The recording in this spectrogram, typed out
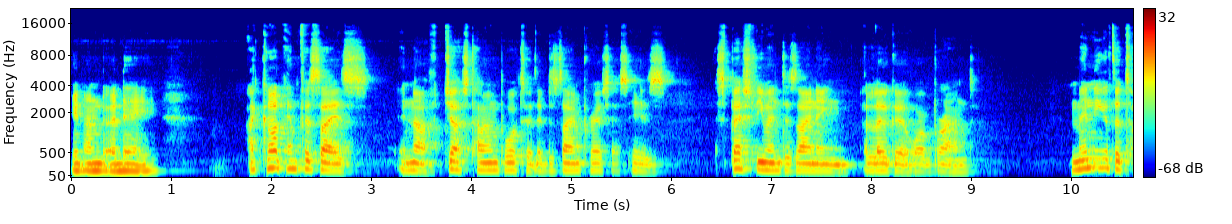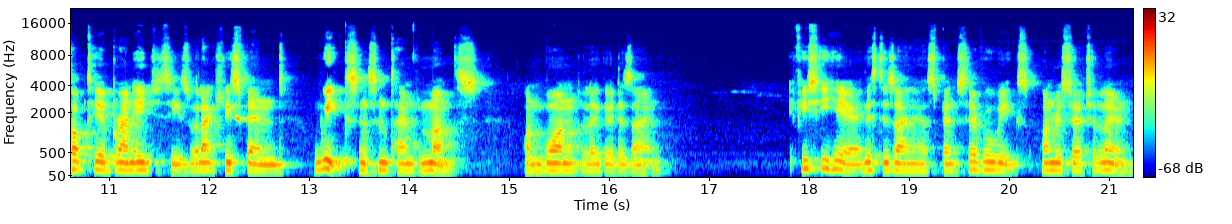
in under a day, I cannot emphasize enough just how important the design process is, especially when designing a logo or a brand. Many of the top tier brand agencies will actually spend weeks and sometimes months on one logo design. If you see here, this designer has spent several weeks on research alone.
